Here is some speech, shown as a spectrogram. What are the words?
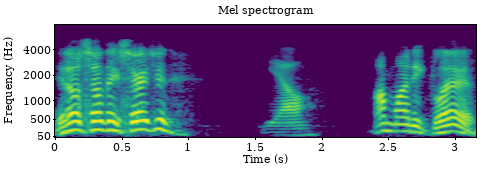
You know something, Sergeant? Yeah? I'm mighty glad.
